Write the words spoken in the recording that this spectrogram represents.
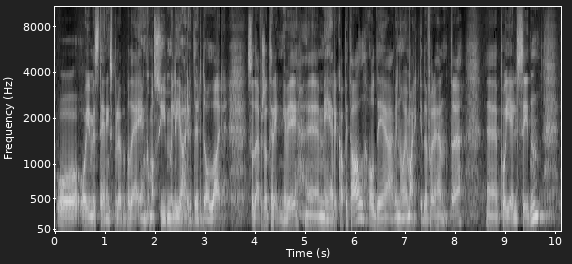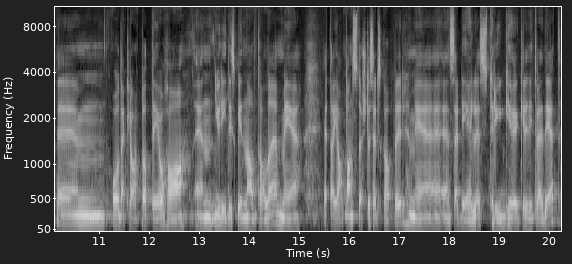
og, og, investeringsbeløpet på det er 1,7 milliarder dollar. Så Derfor så trenger vi eh, mer kapital, og det er vi nå i markedet for å hente eh, på gjeldssiden. Og det er klart at det å ha en juridisk bindende avtale med et av Japans største selskaper, med en særdeles trygg kredittverdighet,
